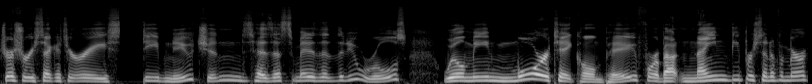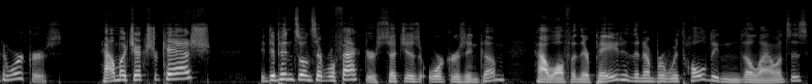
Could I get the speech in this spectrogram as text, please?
Treasury Secretary Steve Mnuchin has estimated that the new rules will mean more take home pay for about 90% of American workers. How much extra cash? It depends on several factors, such as workers' income, how often they're paid, and the number of withholding allowances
